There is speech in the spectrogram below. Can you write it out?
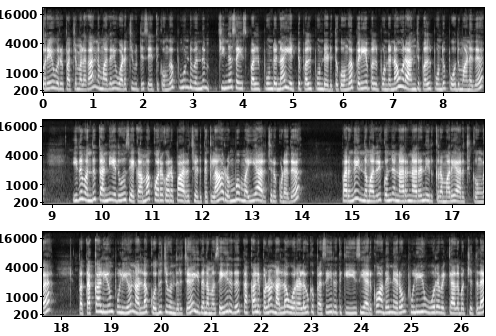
ஒரே ஒரு பச்சை மிளகாய் இந்த மாதிரி உடச்சி விட்டு சேர்த்துக்கோங்க. பூண்டு வந்து சின்ன சைஸ் பல் பூண்டுனா எட்டு பல் பூண்டு எடுத்துக்கோங்க. பெரிய பல் பூண்டுனா ஒரு அஞ்சு பல் பூண்டு போதுமானது. இது வந்து தண்ணி எதுவும் சேர்க்காம குறை குறைப்பாக அரைச்சி எடுத்துக்கலாம். ரொம்ப மையாக அரைச்சிடக்கூடாது. பாருங்கள் இந்த மாதிரி கொஞ்சம் நர நரன்னு இருக்கிற மாதிரி அரைச்சிக்கோங்க. இப்போ தக்காளியும் புளியும் நல்லா கொதிச்சு வந்துருச்சு. இதை நம்ம செய்கிறது தக்காளி பழம் நல்லா ஓரளவுக்கு பிசைகிறதுக்கு ஈஸியாக இருக்கும். அதே நேரம் புளியும் ஊற வைக்காத பட்சத்தில்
